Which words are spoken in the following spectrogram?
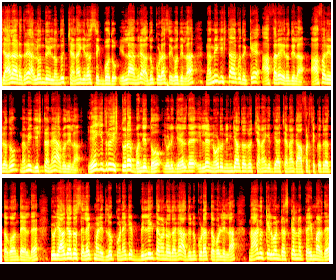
ಜಾಲಾಡಿದ್ರೆ ಅಲ್ಲೊಂದು ಇಲ್ಲೊಂದು ಚೆನ್ನಾಗಿರೋ ಸಿಗ್ಬೋದು. ಇಲ್ಲ ಅಂದರೆ ಅದು ಕೂಡ ಸಿಗೋದಿಲ್ಲ. ನಮಗೆ ಇಷ್ಟ ಆಗೋದಕ್ಕೆ ಆಫರೇ ಇರೋದಿಲ್ಲ. ಆಫರ್ ಇರೋದು ನಮಗೆ ಇಷ್ಟನೇ ಆಗೋದಿಲ್ಲ. ಹೇಗಿದ್ರು ಇಷ್ಟು ದೂರ ಬಂದಿದ್ದು, ಇವಳಿಗೆ ಹೇಳ್ದೆ, ಇಲ್ಲೇ ನೋಡು, ನಿನ್ಗೆ ಯಾವ್ದಾದ್ರು ಚೆನ್ನಾಗಿದ್ಯಾ, ಚೆನ್ನಾಗಿ ಆಫರ್ ಸಿಕ್ಕಿದ್ರೆ ತಗೋ ಅಂತ ಹೇಳ್ದೆ. ಇವಳು ಯಾವುದ್ಯಾವುದೋ ಸೆಲೆಕ್ಟ್ ಮಾಡಿದ್ಲು, ಕೊನೆಗೆ ಬಿಲ್ಲಿಗೆ ತಗೊಂಡೋದಾಗ ಅದನ್ನು ಕೂಡ ತಗೊಳ್ಳಿಲ್ಲ. ನಾನು ಕೆಲವೊಂದು ಡ್ರೆಸ್ಗಳನ್ನ ಟ್ರೈ ಮಾಡಿದೆ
